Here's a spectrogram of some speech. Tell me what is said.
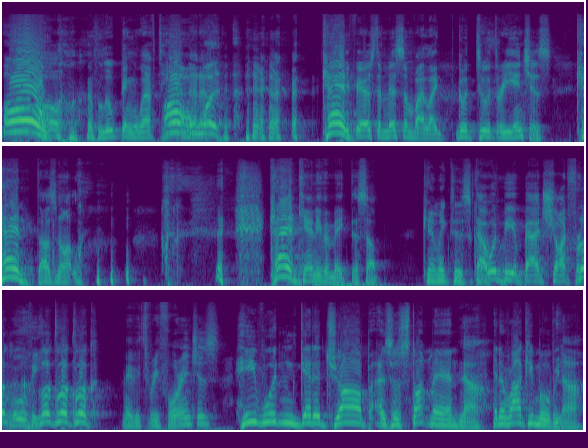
Oh, Oh, looping left oh, hand. oh, that what? Ken, appears to miss him by like good two, three inches. Ken, Does not. Ken. Can't even make this up. Can't make this. That would be a bad shot for look, a movie. Look, look, look. Maybe three, four inches. He wouldn't get a job as a stuntman No. in a Rocky movie. No.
